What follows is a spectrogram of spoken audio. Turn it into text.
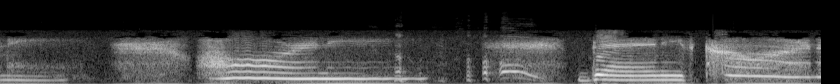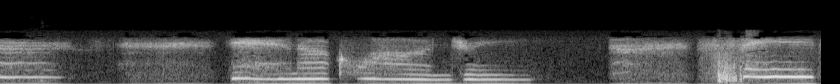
me horny. Benny's corner in a quandary. Save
